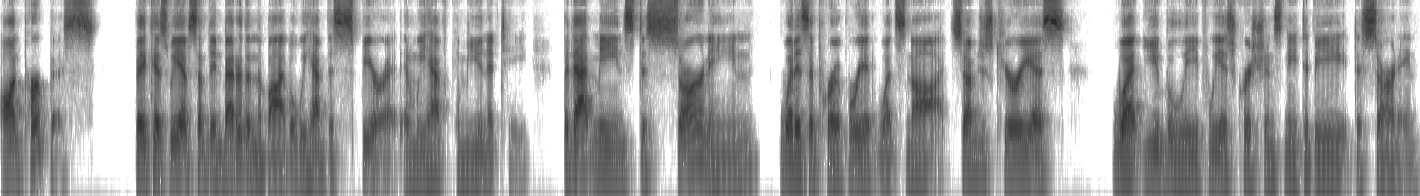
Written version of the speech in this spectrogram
on purpose because we have something better than the Bible. We have the Spirit and we have community. But that means discerning what is appropriate, what's not. So I'm just curious what you believe we as Christians need to be discerning.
